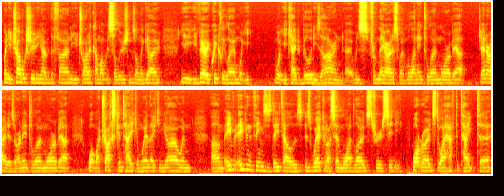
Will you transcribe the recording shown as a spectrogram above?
When you're troubleshooting over the phone and you're trying to come up with solutions on the go, you, you very quickly learn what you what your capabilities are. And it was from there I just went, well, I need to learn more about generators, or I need to learn more about what my trucks can take and where they can go, and um, even even things as detailed as, as where can I send wide loads through Sydney? What roads do I have to take to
